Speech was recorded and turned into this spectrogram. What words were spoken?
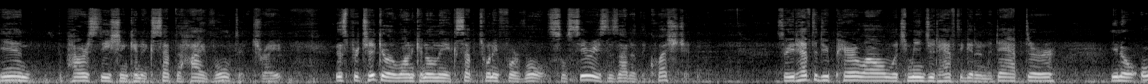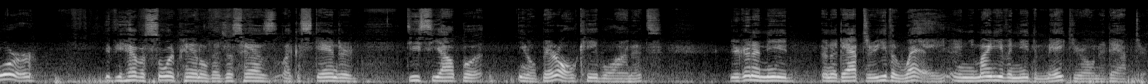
and the power station can accept a high voltage, right? This particular one can only accept 24 volts, so series is out of the question. So you'd have to do parallel, which means you'd have to get an adapter, you know, or if you have a solar panel that just has like a standard DC output, you know, barrel cable on it, you're going to need an adapter either way, and you might even need to make your own adapter.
